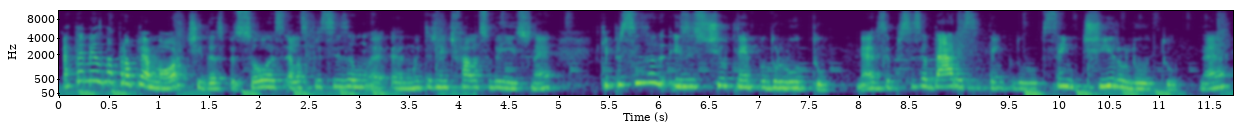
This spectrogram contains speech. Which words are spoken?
até mesmo a própria morte das pessoas, elas precisam, é, é, muita gente fala sobre isso, né? Que precisa existir o tempo do luto, né? Você precisa dar esse tempo do luto, sentir o luto, né?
